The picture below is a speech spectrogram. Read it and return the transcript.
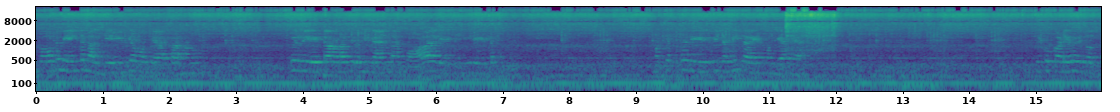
ਬਹੁਤ ਮਿਹਨਤ ਲੱਗਦੀ ਹੈ ਘਿਓ ਤਿਆਰ ਕਰਨ ਨੂੰ ਫਿਰ ਰੇਟ ਆਉਣਾ ਫਿਰ ਉਹੀ ਕਹਿੰਦਾ ਬਾਹਲਾ ਰੇਟ ਹੀ ਰੇਟ ਮੈਂ ਕਿਹਾ ਵੀ ਨਵੀਂ ਜਾਇਜ਼ ਮੰਗਿਆ ਹੋਇਆ ਦੇਖੋ ਕੜੇ ਹੋਏ ਦੁੱਧ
